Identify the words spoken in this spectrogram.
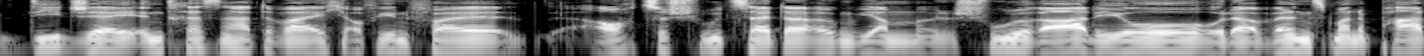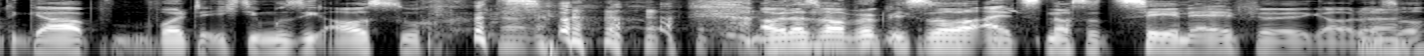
DJ-Interessen hatte, weil ich auf jeden Fall auch zur Schulzeit da irgendwie am Schulradio oder wenn es mal eine Party gab, wollte ich die Musik aussuchen. so. Aber das war wirklich so als noch so 10, 11-Jähriger oder Ja. so.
